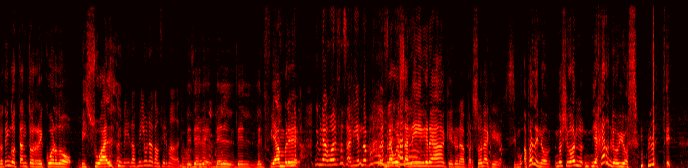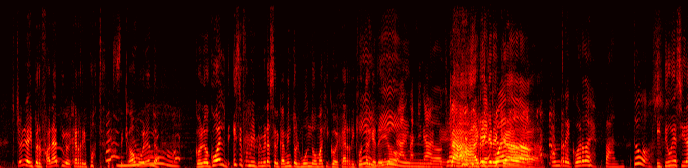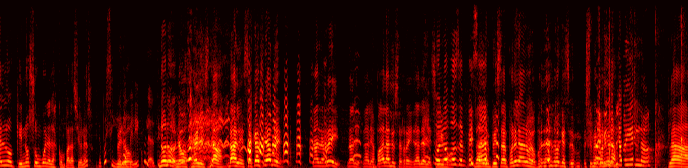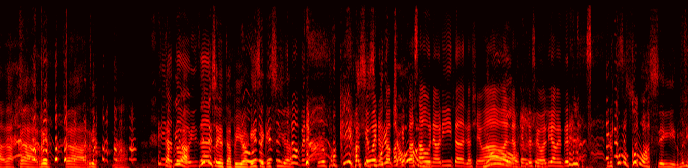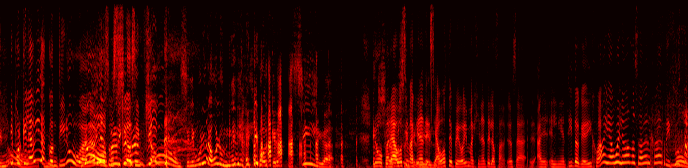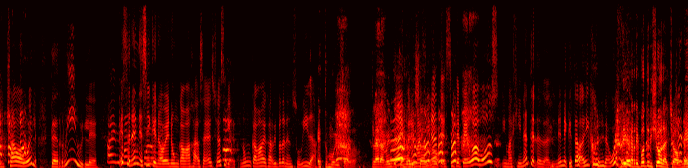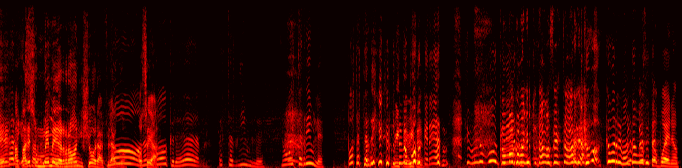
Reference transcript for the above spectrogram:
no tengo tanto recuerdo visual 2000 2001 confirmado. estamos de- de- de- hablando. del, del- del fiambre, De una bolsa saliendo por la una bolsa negra, que era una persona que, se aparte no, no llegó a, ni a Harry lo vio, se murió este. Yo era hiperfanático de Harry Potter, se acabó muriendo. Con lo cual, ese fue mi primer acercamiento al mundo mágico de Harry Potter que te digo. Ah, lindo, imagínate. Claro, un ¿qué querés que haga? Un recuerdo espantoso. Y te voy a decir algo que no son buenas las comparaciones. ¿Después siguió pero- la película? No, tipo? no, no, no, dale, sacá fiambre. Dale, Rey, dale, dale, apagá las luces, Rey, dale, dale. seguimos. Volvamos a empezar. Dale, empezá, ponela de nuevo, ponela de nuevo que se, se me perdió una. aplaudiendo. Claro, Harry, Harry. No. Esta piba, ¿de dónde salió esta piba que dice que siga? No, pero ¿Pero por qué? O sea, dije, bueno, murió un capaz que pasaba una horita, lo llevaban, la No, gente pero- se volvía a meter en la sala. Pero ¿cómo, cómo va a seguir, Meli? No, y porque la vida no. continúa, No, la vida es un ciclo sin fin. chabón, Se le murió una bola a un nene ahí, vos querés que siga. No, es pará, vos imagínate, si a vos te pegó, imagínate lo o sea, el, nietito que dijo, ay, abuelo, vamos a ver Harry, pum, chao, abuelo. Terrible. Ese nene sí que no ve nunca más, o sea, es- ya se le- nunca más ve Harry Potter en su vida. Esto es muy bizarro. Claramente Ay, esto es muy bizarro. imagínate, si te pegó a vos, imagínate al, nene que estaba ahí con el abuelo. Ve Harry Potter y llora el Claro, ¿eh? Harry- Aparece un meme de. Ron y llora el flaco. No, o no sea, te puedo creer. Es terrible. No, es terrible. Posta es terrible. ¿Viste, no lo puedo creer. Tipo, no lo puedo ¿Cómo, creer. ¿Cómo levantamos esto ahora? ¿Cómo, cómo remontamos esto? Bueno,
